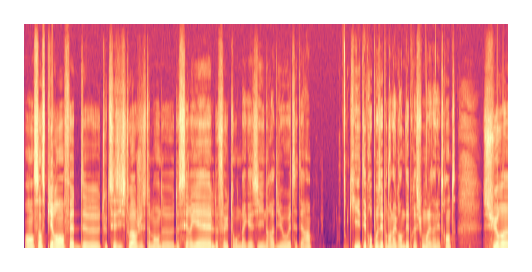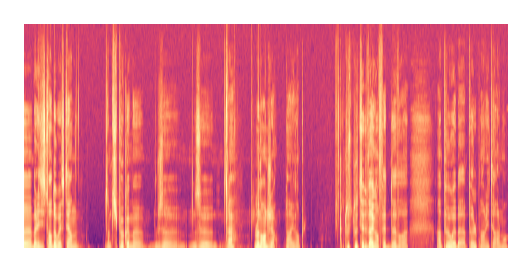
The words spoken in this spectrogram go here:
en s'inspirant en fait de toutes ces histoires justement de, de sériels, de feuilletons, de magazines, radio, etc., qui étaient proposés pendant la Grande Dépression dans les années 30 sur bah, les histoires de western. Un petit peu comme euh, The, The- ah, Lone Ranger, par exemple. Toute, toute cette vague en fait d'œuvres un peu bah, pulp, hein, littéralement,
